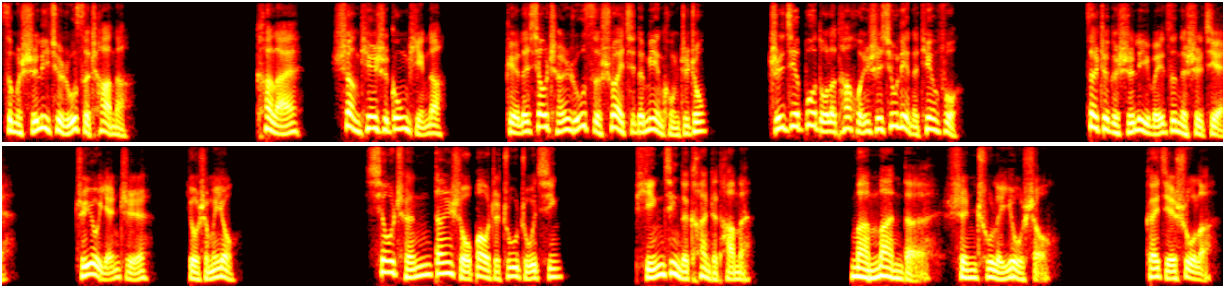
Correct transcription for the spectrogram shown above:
怎么实力却如此差呢？看来上天是公平的，给了萧晨如此帅气的面孔之中，直接剥夺了他魂师修炼的天赋。在这个实力为尊的世界，只有颜值有什么用？萧晨单手抱着朱竹清。平静的看着他们，慢慢的伸出了右手。该结束了。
